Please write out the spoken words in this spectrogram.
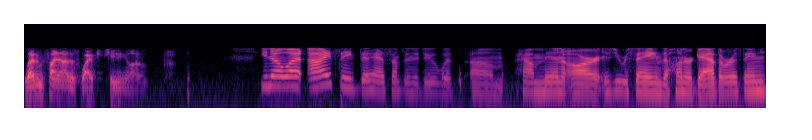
Let him find out his wife's cheating on him. You know what? I think that has something to do with um how men are, as you were saying, the hunter gatherer thing.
